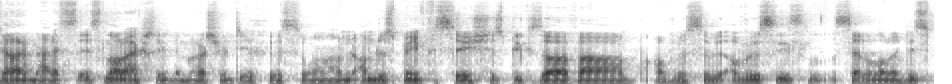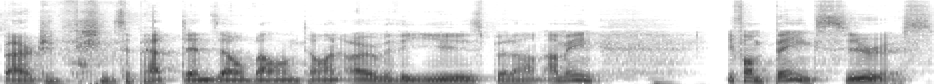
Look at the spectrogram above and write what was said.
No, Matt, it's, it's not actually the most ridiculous one. I'm, I'm just being facetious because I've um, obviously obviously said a lot of disparaging things about Denzel Valentine over the years. But um, I mean, if I'm being serious,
